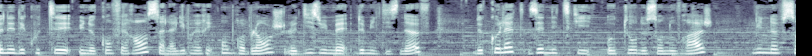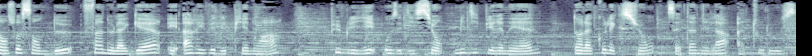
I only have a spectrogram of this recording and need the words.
Venez d'écouter une conférence à la librairie Ombre Blanche le 18 mai 2019 de Colette Zenitsky autour de son ouvrage 1962, Fin de la guerre et arrivée des pieds noirs, publié aux éditions Midi-Pyrénéennes dans la collection Cette année-là à Toulouse.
